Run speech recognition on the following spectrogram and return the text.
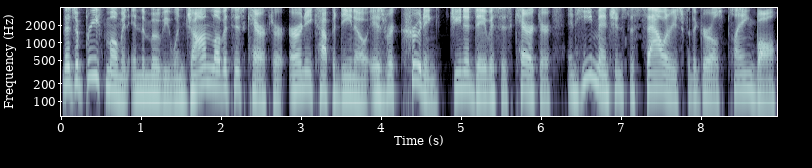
There's a brief moment in the movie when Jon Lovitz's character, Ernie Capadino, is recruiting Geena Davis's character, and he mentions the salaries for the girls playing ball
